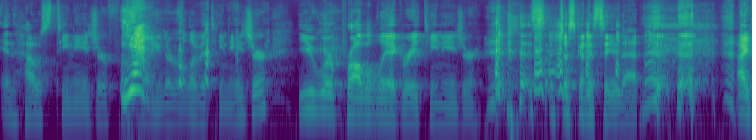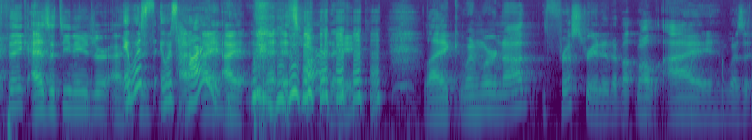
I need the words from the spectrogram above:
in-house teenager for Yeah. playing the role of a teenager. You were probably a great teenager. so just gonna say that. I think as a teenager, I It was- it was hard. I, I, it's hard, eh? Like when we're not frustrated about. Well, I was a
